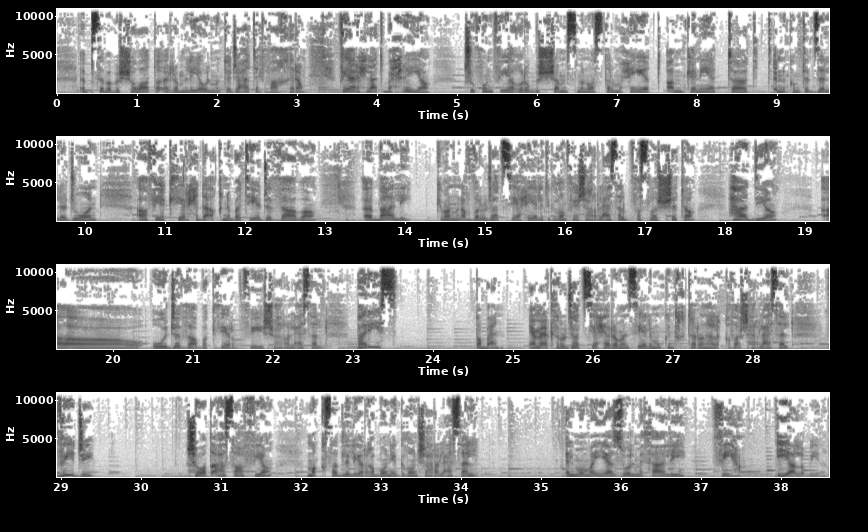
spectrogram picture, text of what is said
بسبب الشواطئ الرملية والمنتجعات الفاخرة. فيها رحلات بحرية تشوفون فيها غروب الشمس من وسط المحيط إمكانية أنكم تتزلجون. آه، فيها كثير حدائق نباتية جذابة. آه، بالي كمان من أفضل الوجهات السياحية اللي تقضون فيها شهر العسل بفصل الشتاء هادية آه وجذابة كثير في شهر العسل. باريس طبعا. يعني من أكثر الوجهات السياحية الرومانسية اللي ممكن تختارونها لقضاء شهر العسل. فيجي شواطئها صافية مقصد للي يرغبون يقضون شهر العسل المميز والمثالي فيها. يلا بينا.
